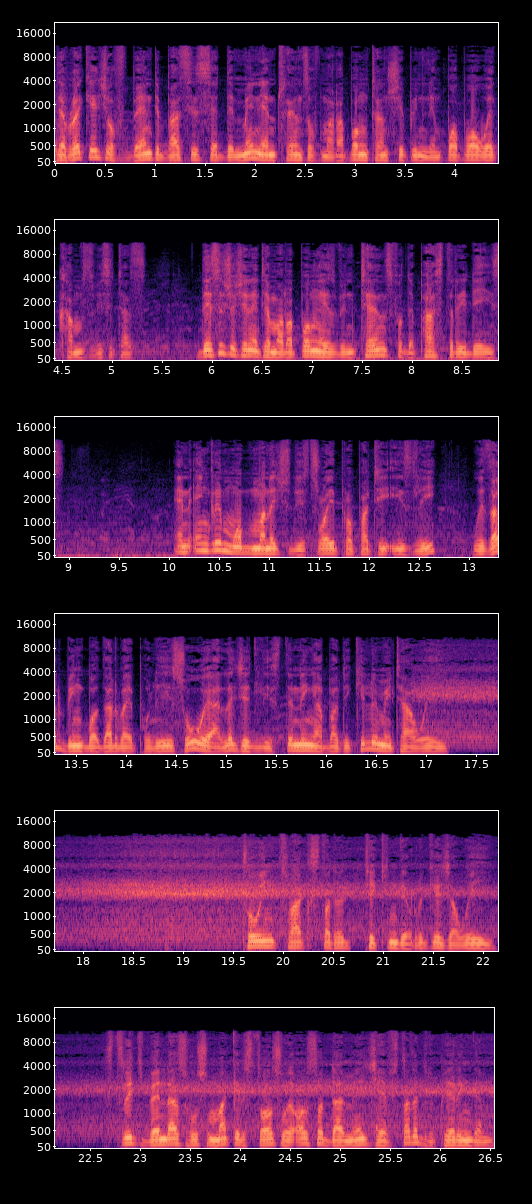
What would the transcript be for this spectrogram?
The wreckage of burnt buses at the main entrance of Marapong Township in Limpopo welcomes visitors. The situation at Marapong has been tense for the past three days. An angry mob managed to destroy property easily without being bothered by police who were allegedly standing about a kilometer away. Towing trucks started taking the wreckage away. Street vendors whose market stalls were also damaged have started repairing them.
